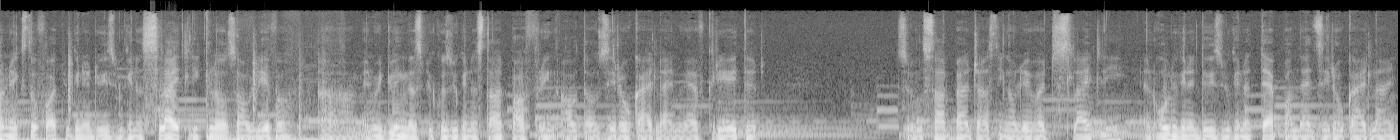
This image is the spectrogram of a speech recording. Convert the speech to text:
now next off what we're gonna do is we're gonna slightly close our lever um, and we're doing this because we're gonna start buffering out our zero guideline we have created. So we'll start by adjusting our lever slightly and all we're gonna do is we're gonna tap on that zero guideline.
